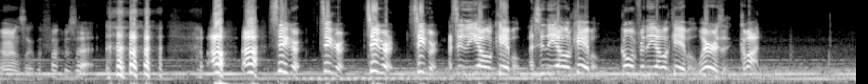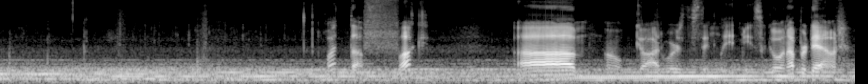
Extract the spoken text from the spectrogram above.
Everyone's like, the fuck was that? oh, ah, secret, secret, secret, secret. I see the yellow cable. I see the yellow cable. Going for the yellow cable. Where is it? Come on. What the fuck? Um, oh god, where's this thing lead me? Is it going up or down?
